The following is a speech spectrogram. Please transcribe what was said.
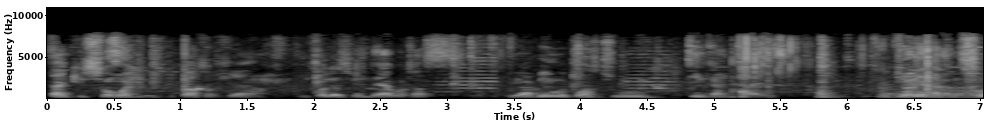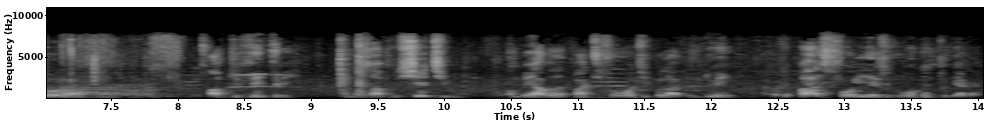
Thank you so much because of your. You've always been there with us. You have been with us through thick and times. The journey has been so rough, up to victory. I must appreciate you on behalf of the party for what people have been doing. For the past four years, we've been working together.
